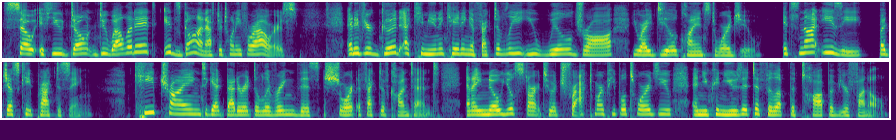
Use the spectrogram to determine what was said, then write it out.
So if you don't do well at it, it's gone after 24 hours. And if you're good at communicating effectively, you will draw your ideal clients towards you. It's not easy, but just keep practicing. Keep trying to get better at delivering this short, effective content. And I know you'll start to attract more people towards you, and you can use it to fill up the top of your funnel.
